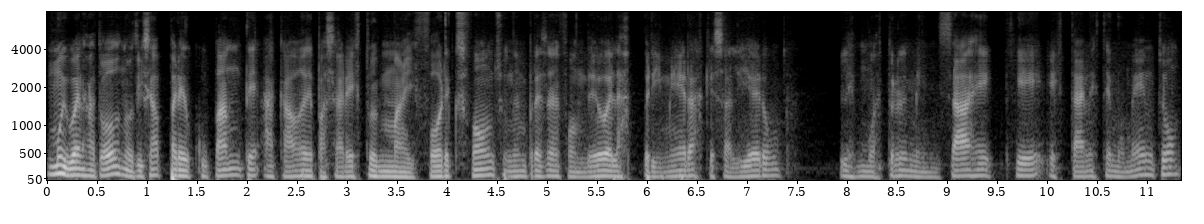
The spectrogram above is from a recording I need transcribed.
Muy buenas a todos, noticia preocupante, acaba de pasar esto en MyForex Funds, una empresa de fondeo de las primeras que salieron. Les muestro el mensaje que está en este momento.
